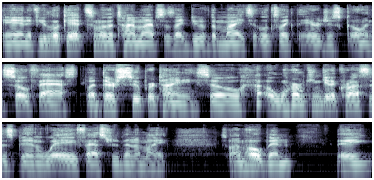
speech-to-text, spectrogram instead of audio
And if you look at some of the time lapses I do of the mites, it looks like they're just going so fast, but they're super tiny. So a worm can get across this bin way faster than a mite. So I'm hoping they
